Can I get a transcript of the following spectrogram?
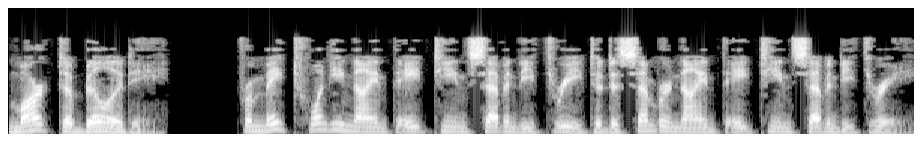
«marked ability» from May 29, 1873 to December 9, 1873.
